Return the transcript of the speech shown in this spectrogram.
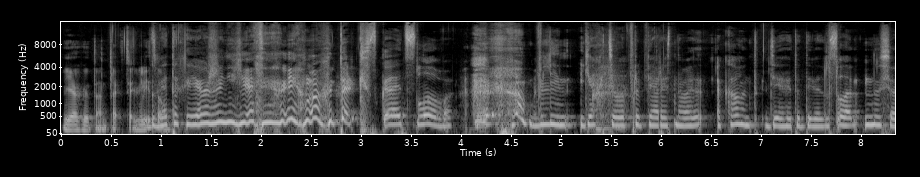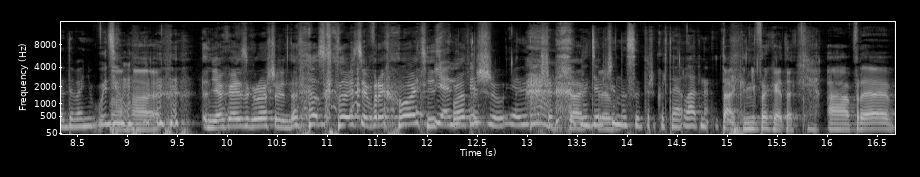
як гэта так цягліцца так я уже не ведаю я могу только сказать слово блин я хотела пропиарыць новый аккаунт дзе гэта даведала ну все давай не будем няхай з грошамі да нас прыходзіць я напишу так, ну, дзяўчына супер крутая ладно. Так не про гэта. А про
